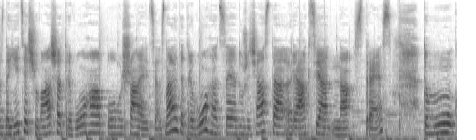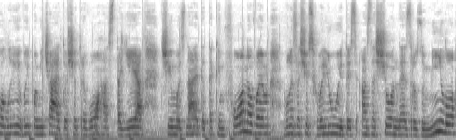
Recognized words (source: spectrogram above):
здається, що ваша тривога повишається. Знаєте, тривога це дуже часта реакція на стрес. Тому, коли ви помічаєте, що тривога стає чимось, знаєте, таким фоновим, ви за щось хвилюєтесь, а за що не зрозуміло.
